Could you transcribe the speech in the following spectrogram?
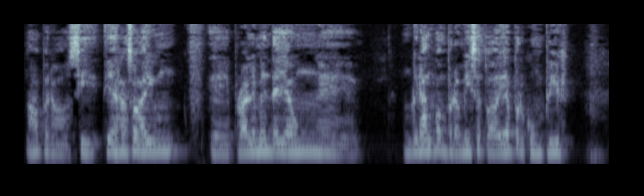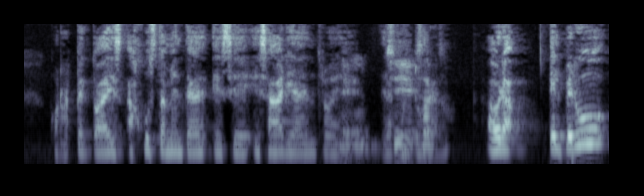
¿no? Pero sí, tienes razón, hay un, eh, probablemente haya un, eh, un, gran compromiso todavía por cumplir con respecto a, justamente ese, esa área dentro de, eh, la sí, Exacto. Ahora, el Perú,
